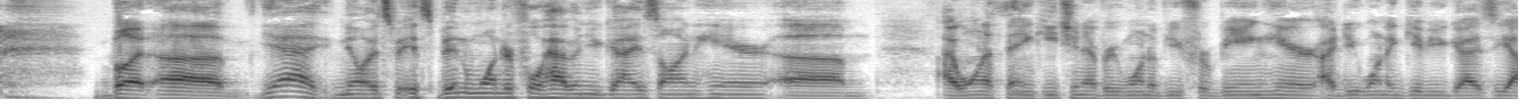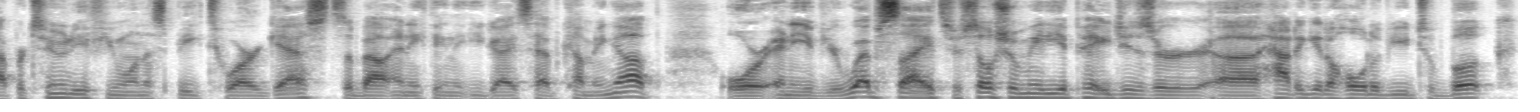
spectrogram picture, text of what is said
sure. but uh, yeah, no, it's it's been wonderful having you guys on here. Um, I want to thank each and every one of you for being here. I do want to give you guys the opportunity if you want to speak to our guests about anything that you guys have coming up, or any of your websites or social media pages, or uh, how to get a hold of you to book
